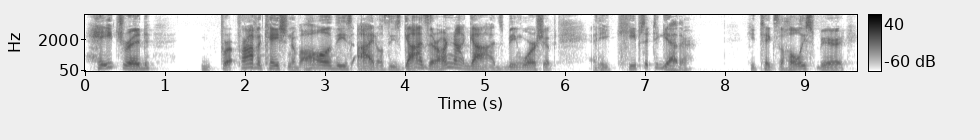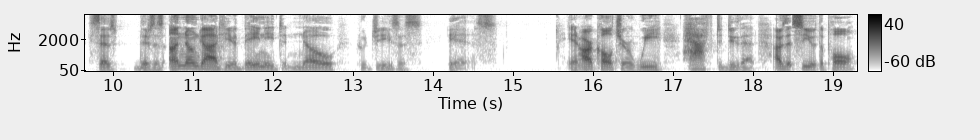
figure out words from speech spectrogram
Hatred provocation of all of these idols, these gods that are not gods being worshiped, and he keeps it together. He takes the Holy Spirit, he says, There's this unknown God here. They need to know who Jesus is. In our culture, we have to do that. I was at See You at the Pole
